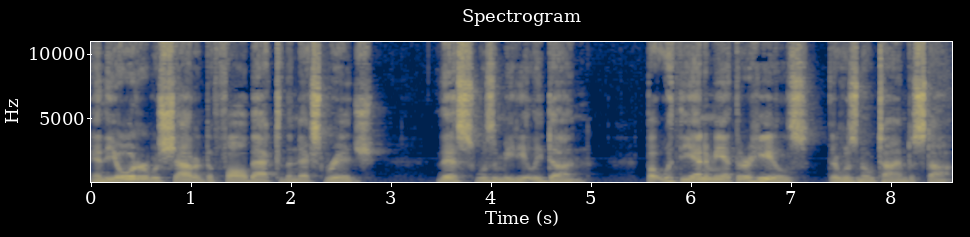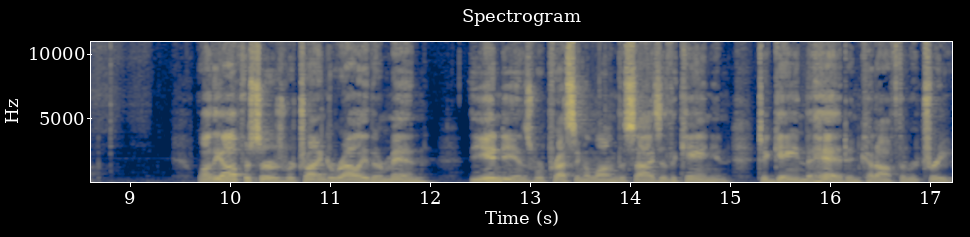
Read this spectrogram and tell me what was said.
and the order was shouted to fall back to the next ridge. This was immediately done, but with the enemy at their heels, there was no time to stop. While the officers were trying to rally their men, the Indians were pressing along the sides of the canyon to gain the head and cut off the retreat.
